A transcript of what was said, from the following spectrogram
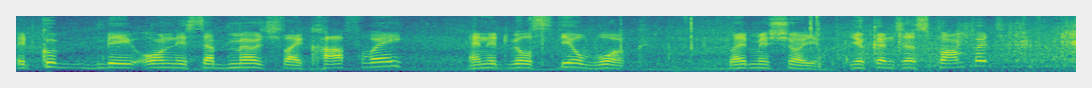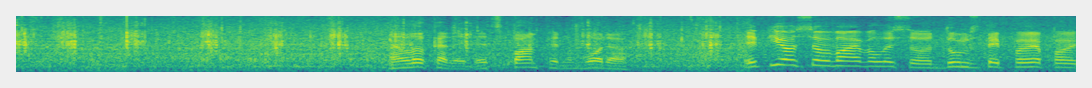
It could be only submerged like halfway and it will still work. Let me show you. You can just pump it and look at it, it's pumping water. If you're a survivalist or a doomsday prepper,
